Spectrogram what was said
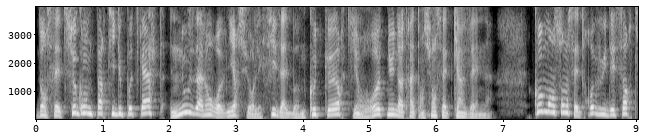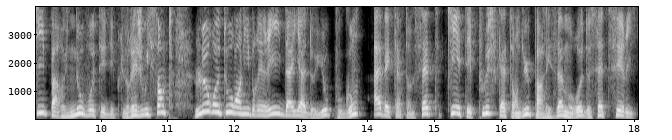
Dans cette seconde partie du podcast, nous allons revenir sur les six albums coup de cœur qui ont retenu notre attention cette quinzaine. Commençons cette revue des sorties par une nouveauté des plus réjouissantes, le retour en librairie d'Aya de Yopougon avec un tome 7 qui était plus qu'attendu par les amoureux de cette série.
